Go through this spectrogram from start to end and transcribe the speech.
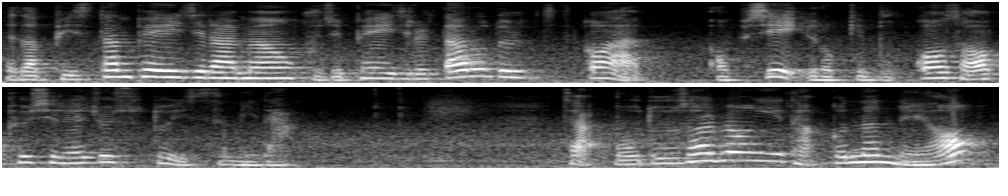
그래서 비슷한 페이지라면 굳이 페이지를 따로 둘 거 없이 이렇게 묶어서 표시를 해줄 수도 있습니다. 자, 모두 설명이 다 끝났네요.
